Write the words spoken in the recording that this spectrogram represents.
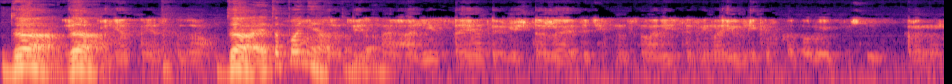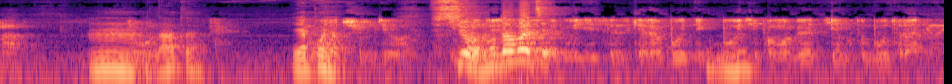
Да, Это да, Понятно, я сказал? да, это Вот, понятно. Соответственно, да. они стоят и уничтожают этих националистов и наемников, которые пришли со стороны НАТО. М, НАТО. Я понял. Вот в чем дело. Всё, И, ну давайте- Как медицинский работник будете помогать тем, кто будут ранены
